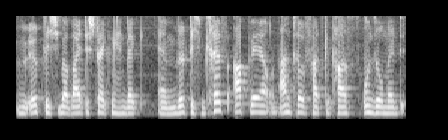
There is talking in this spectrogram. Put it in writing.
wirklich über weite Strecken hinweg ähm, wirklich im Griff. Abwehr und Angriff hat gepasst und somit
